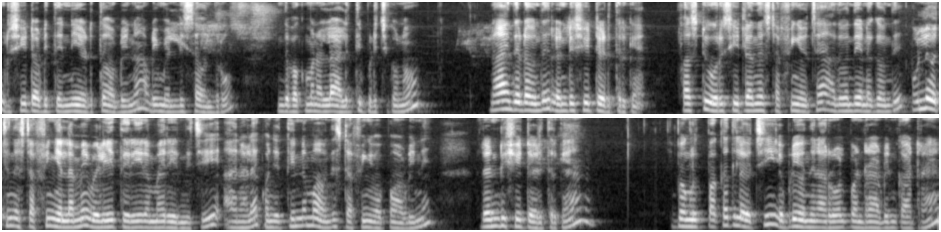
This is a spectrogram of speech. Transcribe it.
ஒரு ஷீட் அப்படி தண்ணி எடுத்தோம் அப்படின்னா அப்படியே மெல்லிஸாக வந்துடும் இந்த பக்கமாக நல்லா அழுத்தி பிடிச்சிக்கணும். நான் இந்த இடம் வந்து ரெண்டு ஷீட் எடுத்திருக்கேன். ஃபஸ்ட்டு ஒரு ஷீட்டில் இருந்து ஸ்டஃபிங் வச்சேன். அது வந்து எனக்கு வந்து உள்ளே வச்சிருந்த ஸ்டஃபிங் எல்லாமே வெளியே தெரிகிற மாதிரி இருந்துச்சு. அதனால் கொஞ்சம் தின்னமாக வந்து ஸ்டஃபிங் வைப்போம் அப்படின்னு ரெண்டு ஷீட் எடுத்திருக்கேன். இப்போ உங்களுக்கு பக்கத்தில் வச்சு எப்படி வந்து நான் ரோல் பண்ணுறேன் அப்படின்னு காட்டுறேன்.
